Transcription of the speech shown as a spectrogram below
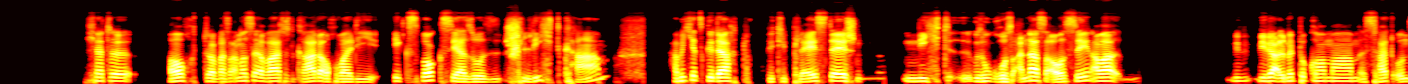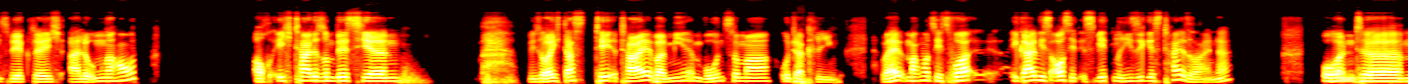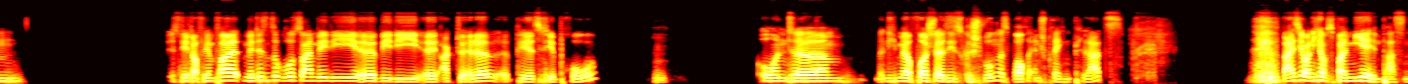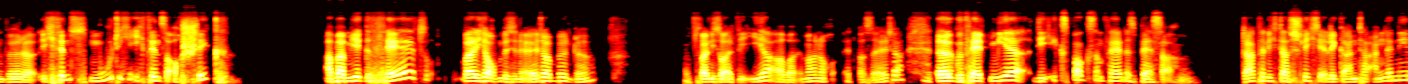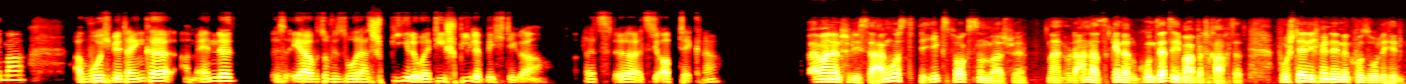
Ich hatte auch da was anderes erwartet, gerade auch weil die Xbox ja so schlicht kam. Habe ich jetzt gedacht, wird die PlayStation nicht äh, so groß anders aussehen, aber wie wir alle mitbekommen haben, es hat uns wirklich alle umgehauen. Auch ich teile so ein bisschen, wie soll ich das Te Teil bei mir im Wohnzimmer unterkriegen? Weil, machen wir uns nichts vor, egal wie es aussieht, es wird ein riesiges Teil sein, ne? Und ähm, es wird auf jeden Fall mindestens so groß sein wie die, äh, wie die äh, aktuelle äh, PS4 Pro. Hm. Und ähm, wenn ich mir auch vorstelle, sie ist geschwungen, es braucht entsprechend Platz. Weiß ich auch nicht, ob es bei mir hinpassen würde. Ich finde es mutig, ich finde es auch schick, aber mir gefällt, weil ich auch ein bisschen älter bin, ne? Zwar nicht so alt wie ihr, aber immer noch etwas älter, äh, gefällt mir die Xbox im Verhältnis besser. Da finde ich das schlichte, elegante angenehmer, aber wo ich mir denke, am Ende ist eher sowieso das Spiel oder die Spiele wichtiger als, äh, als die Optik, ne? Weil man natürlich sagen muss, die Xbox zum Beispiel, nein, oder anders, generell grundsätzlich mal betrachtet, wo stelle ich mir denn eine Konsole hin?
